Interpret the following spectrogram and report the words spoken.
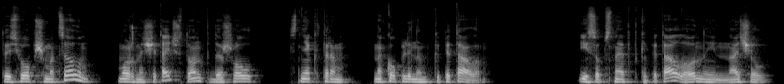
То есть в общем и целом можно считать, что он подошел с некоторым накопленным капиталом. И, собственно, этот капитал он и начал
